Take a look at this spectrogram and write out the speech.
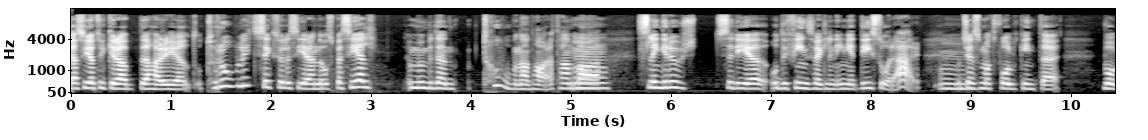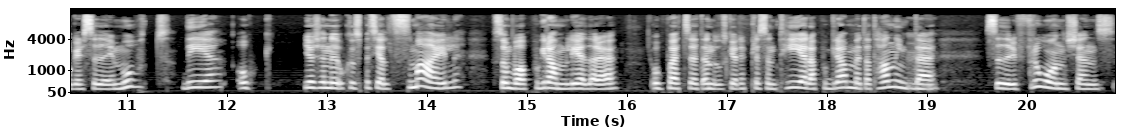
alltså jag tycker att det här är helt otroligt sexualiserande och speciellt med den ton han har. Att han bara Mm. slänger ur sig det och det finns verkligen inget, det är så det är. Och Mm. det känns som att folk inte vågar säga emot det. Och jag känner också speciellt Smile som var programledare och på ett sätt ändå ska representera programmet. Att han inte Mm. säger ifrån känns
